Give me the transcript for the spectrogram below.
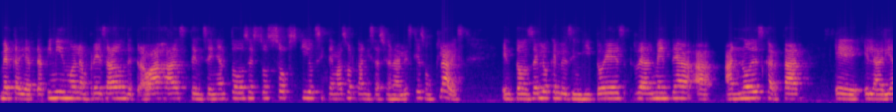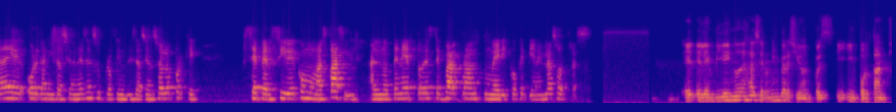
mercadearte a ti mismo, a la empresa donde trabajas, te enseñan todos estos soft skills y temas organizacionales que son claves. Entonces, lo que les invito es realmente a, no descartar eh, el área de organizaciones en su profundización solo porque se percibe como más fácil al no tener todo este background numérico que tienen las otras. El, el MBA no deja de ser una inversión pues importante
